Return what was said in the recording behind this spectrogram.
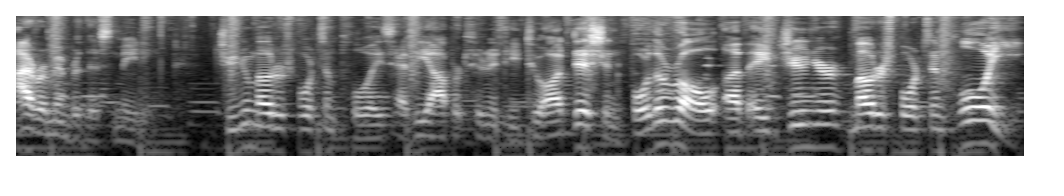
I remember this meeting. Junior Motorsports employees had the opportunity to audition for the role of a Junior Motorsports employee.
